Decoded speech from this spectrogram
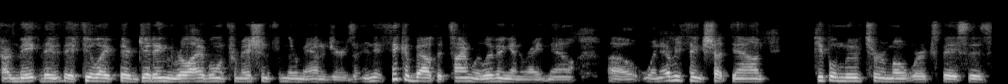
are make, they, they feel like they're getting reliable information from their managers. And think about the time we're living in right now, uh, when everything shut down, people moved to remote workspaces.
